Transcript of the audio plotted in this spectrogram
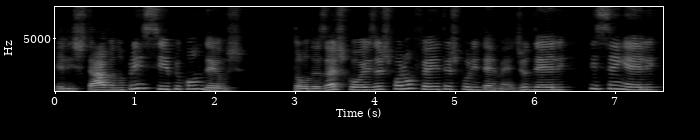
Ele estava no princípio com Deus. Todas as coisas foram feitas por intermédio dele, e sem ele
